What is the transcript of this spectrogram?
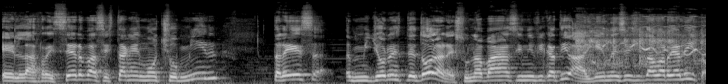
En las reservas están en 8.003 millones de dólares, una baja significativa. Alguien necesitaba realito.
